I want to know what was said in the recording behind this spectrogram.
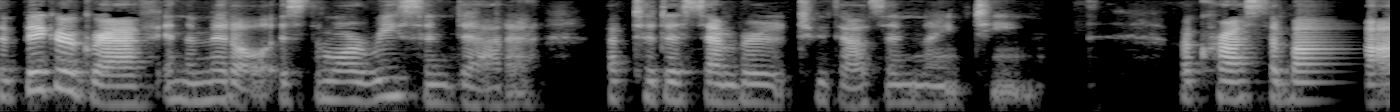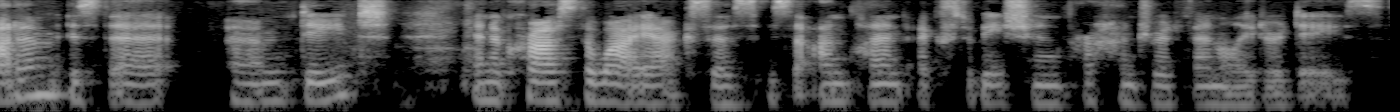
The bigger graph in the middle is the more recent data up to December 2019. Across the bottom is the um, date, and across the y-axis is the unplanned extubation per 100 ventilator days.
